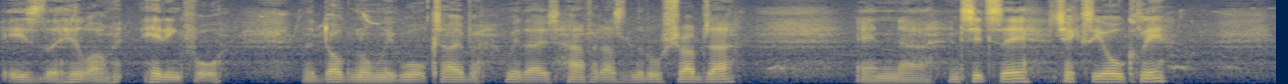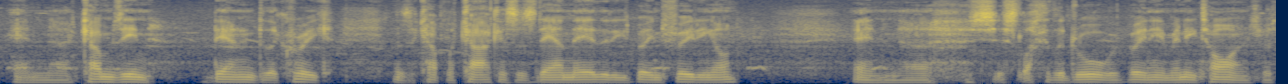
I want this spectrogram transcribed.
is the hill I'm heading for. The dog normally walks over where those half a dozen little shrubs are, and uh, and sits there, checks the all clear, and uh, comes in down into the creek. There's a couple of carcasses down there that he's been feeding on, and uh, it's just luck of the draw. We've been here many times, but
